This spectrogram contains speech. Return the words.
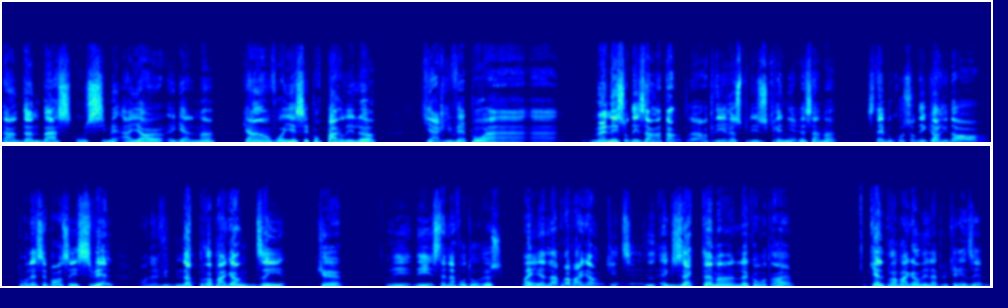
dans le Donbass aussi, mais ailleurs également. Quand on voyait ces pourparlers-là, qui n'arrivaient pas à, à mener sur des ententes entre les Russes et les Ukrainiens récemment, c'était beaucoup sur des corridors pour laisser passer les civils. On a vu de notre propagande dire que les, les- c'était de la faute aux Russes. Ben, il y a de la propagande qui dit exactement le contraire. Quelle propagande est la plus crédible?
